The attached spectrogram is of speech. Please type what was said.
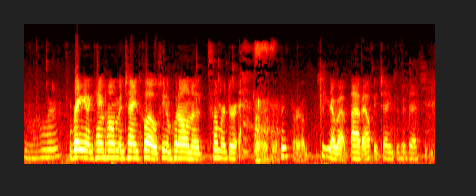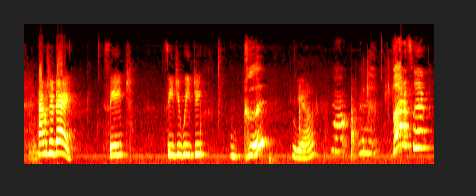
Lord. Reagan came home and changed clothes. She done put on a summer dress. Girl, she got about five outfit changes a day. How was your day? Ceej? Ceej Ouija? Good. Yeah. Butterfly.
